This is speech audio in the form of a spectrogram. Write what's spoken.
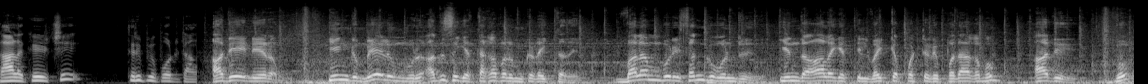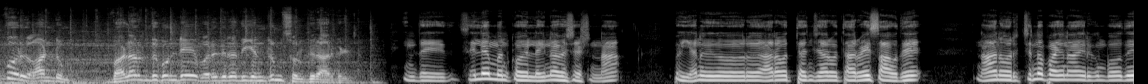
காலை கீழ்ச்சி திருப்பி போட்டுட்டாங்க. அதே நேரம் இங்கு மேலும் ஒரு அதிசய தகவலும் கிடைத்தது. பலம்புரி சங்கு ஒன்று இந்த ஆலயத்தில் வைக்கப்பட்டிருப்பதாகவும் அது ஒவ்வொரு ஆண்டும் வளர்ந்து கொண்டே வருகிறது என்றும் சொல்கிறார்கள். இந்த செல்லியம்மன் கோயிலில் என்ன விசேஷம்னா இப்போ எனக்கு ஒரு அறுபத்தஞ்சு அறுபத்தாறு வயசு ஆகுது நான் ஒரு சின்ன பையனாக இருக்கும்போது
